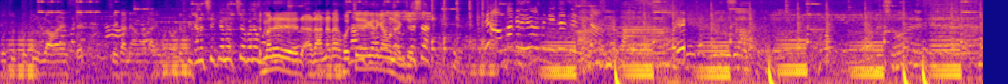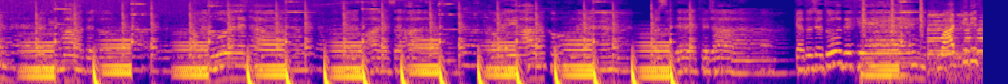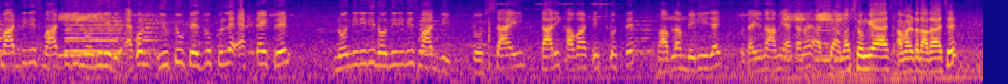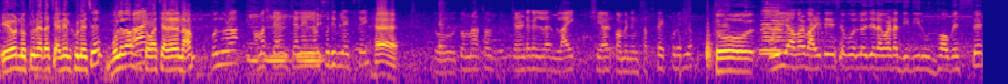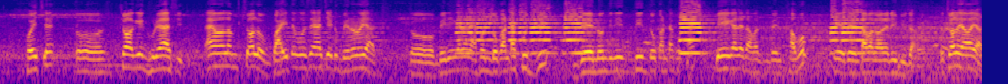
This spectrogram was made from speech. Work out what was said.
প্রচুর প্রচুর ব্লগার এসছে সেখানে আমরা দাঁড়িয়ে মোটামুটি এখানে চিকেন হচ্ছে ওখানে মানে রান্নাটা হচ্ছে এখানে কেমন লাগছে আমি নিজে যেতে না স্মার্ট দিদি স্মার্ট দিদি স্মার্ট দিদি নন্দিনী দিদি। এখন ইউটিউব ফেসবুক খুললে একটাই ট্রেন্ড নন্দিনী দিদি নন্দিনী দিদি স্মার্ট দি তো তাই তারই খাবার টেস্ট করতে ভাবলাম বেরিয়ে যাই। তো তাই জন্য আমি একা নয় আজকে আমার সঙ্গে আজ আমার একটা দাদা আছে এও নতুন একটা চ্যানেল খুলেছে। বলে দাও তোমার চ্যানেলের নাম। বন্ধুরা আমার চ্যানেল নাম সুদীপ লাইফস্টাইল হ্যাঁ। তো তোমরা সব চ্যানেলটাকে like, share comment and subscribe করে দিও। তো ওই আমার বাড়িতে এসে বলল যে এরকম একটা দিদির উদ্ভব এসছে, হয়েছে। তো চ, গিয়ে ঘুরে আসি। তাই বললাম, চলো, বাড়িতে বসে আছি, একটু বেরোনো যাক তো বেরিয়ে গেলাম, এখন দোকানটা খুঁজছি, যে নন্দিনী দিদির দোকানটা পেয়ে গেলে তারপর দেন খাব। রিভিউ যাব। তো চলো যাওয়া যাক.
